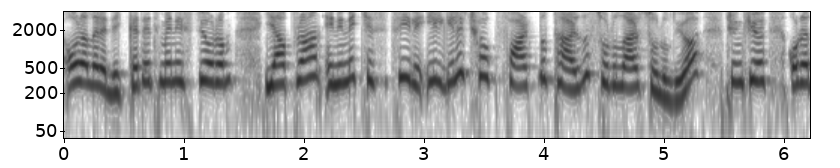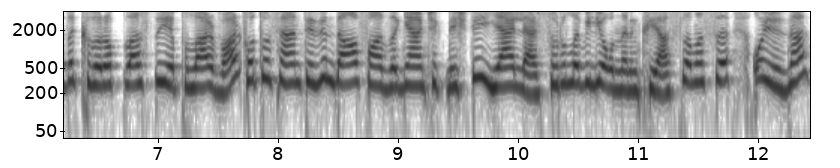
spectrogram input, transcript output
Oralara dikkat etmeni istiyorum. Yaprağın enine kesitiyle ilgili çok farklı tarzda sorular soruluyor. Çünkü orada kloroplastlı yapılar var. Fotosentezin daha fazla gerçekleştiği yerler sorulabiliyor onların kıyaslaması. O yüzden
